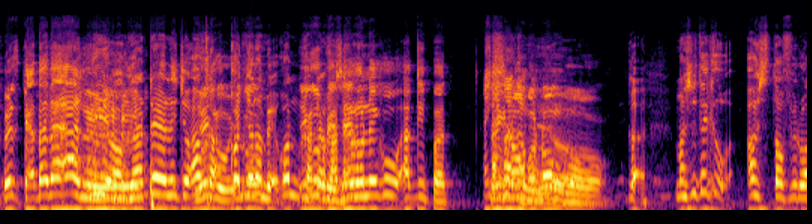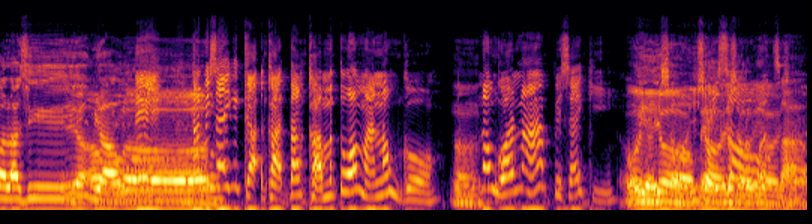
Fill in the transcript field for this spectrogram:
Wis gak tetean. Iya gatel cok. Ah Iku, gak kon iku- jangan mbek kon Iku gatel biasanya gatel. ngono iku akibat sing nonggo-nonggo. Gak maksudnya iku astagfirullahalazim Ya ya Allah. Eh, tapi saiki gak gak ta- gak metu omah nonggo. Nonggo ana habis saiki. Oh iya iso, iso, Iso. iso. WhatsApp.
